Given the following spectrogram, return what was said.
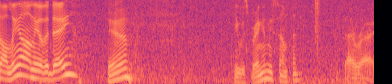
Saw Leon the other day. Yeah? He was bringing me something. Is that right?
